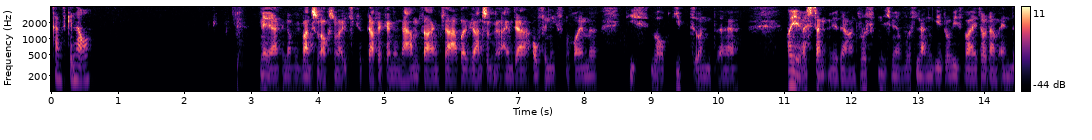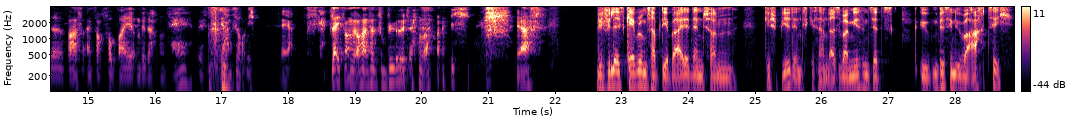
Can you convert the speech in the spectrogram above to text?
Ganz genau. Ja, ja, genau. Wir waren schon auch schon, ich darf ja keine Namen sagen, klar, aber wir waren schon in einem der aufwendigsten Räume, die es überhaupt gibt und äh, oh je, was standen wir da und wussten nicht mehr, wo es lang geht und wie es weiter. Und am Ende war es einfach vorbei und wir dachten uns, hä, wir haben es ja auch nicht. Naja, vielleicht waren wir auch einfach zu blöd, aber ich, ja. Wie viele Escape Rooms habt ihr beide denn schon gespielt insgesamt? Also bei mir sind es jetzt ein bisschen über 80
